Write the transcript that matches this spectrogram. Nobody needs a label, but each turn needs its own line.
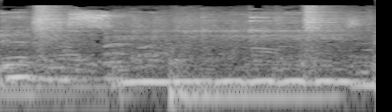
Every season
